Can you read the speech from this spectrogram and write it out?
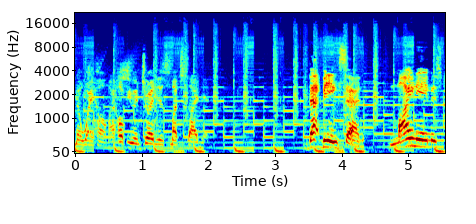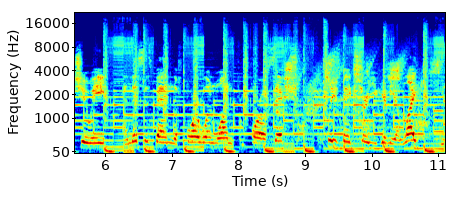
No Way Home. I hope you enjoyed it as much as I did. That being said, my name is Chewie, and this has been the 411 from 406. Please make sure you give me a like, you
